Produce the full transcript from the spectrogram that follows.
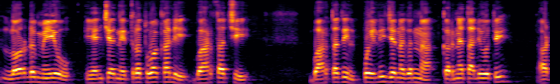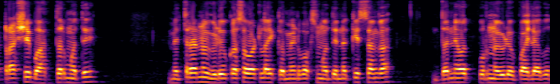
लॉर्ड मेयो यांच्या नेतृत्वाखाली भारताची भारतातील पहिली जनगणना करण्यात आली होती अठराशे बहात्तरमध्ये मित्रांनो व्हिडिओ कसा वाटला हे कमेंट बॉक्समध्ये नक्कीच सांगा. धन्यवाद. पूर्ण व्हिडिओ पाहिल्याबद्दल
